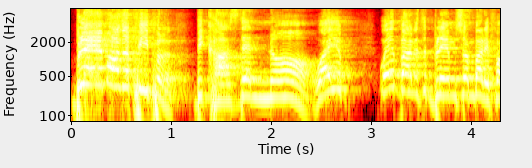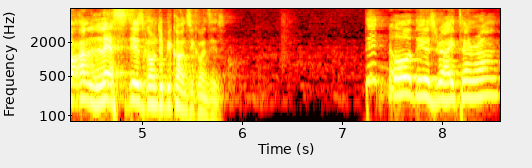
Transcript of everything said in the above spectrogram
blame other people? Because they know. Why you why you bother to blame somebody for unless there's going to be consequences? They know there's right and wrong.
